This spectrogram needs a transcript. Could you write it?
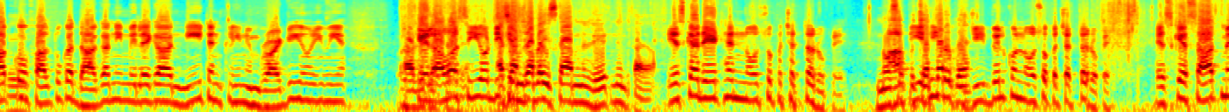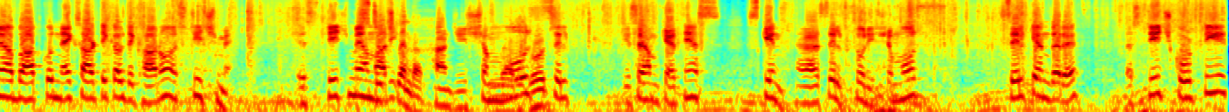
आपको फालतू का धागा नहीं मिलेगा नीट एंड क्लीन एम्ब्रॉयडरी हुई हुई है। उसके अलावा सी ओ डी अच्छा भाई इसका आपने रेट नहीं बताया। इसका रेट है नौ सौ पचहत्तर रुपए। नौ सौ पचहत्तर रुपए? जी बिल्कुल नौ सौ पचहत्तर रुपए। इसके साथ में अब आपको नेक्स्ट आर्टिकल दिखा रहा हूँ स्टिच में। स्टिच में हमारी हाँ जी शमोज सिल्क इसे हम कहते हैं skin silk sorry chamois silk के अंदर है। स्टिच कोटी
